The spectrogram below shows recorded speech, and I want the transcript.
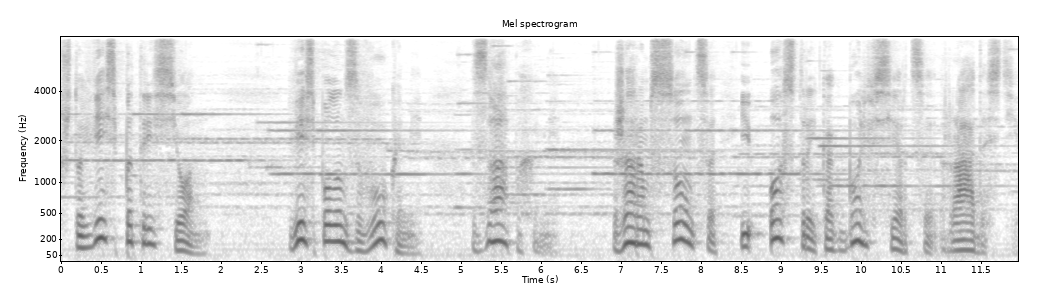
что весь потрясен, весь полон звуками, запахами, жаром солнца и острой, как боль в сердце, радостью.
